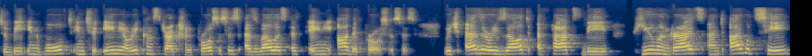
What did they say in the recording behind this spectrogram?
to be involved into any reconstruction processes as well as, as any other processes, which as a result affects the human rights and I would say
